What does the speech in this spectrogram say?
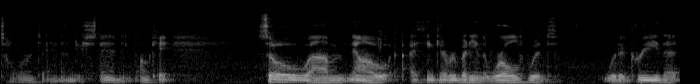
Tolerant and understanding. Okay, so um, now I think everybody in the world would would agree that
